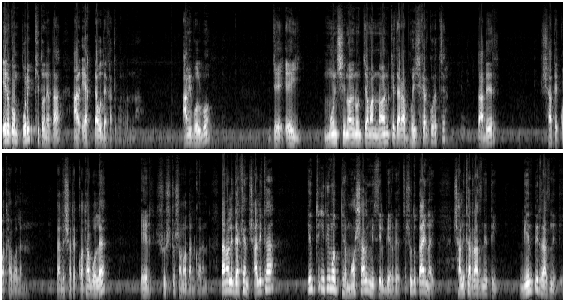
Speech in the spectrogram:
এরকম পরীক্ষিত নেতা আর একটাও দেখাতে পারবেন না। আমি বলব যে এই মুন্সী নয়নুজ্জামান নয়নকে যারা বহিষ্কার করেছে, তাদের সাথে কথা বলেন। তাদের সাথে কথা বলে এর সুষ্ঠু সমাধান করেন। তাহলে দেখেন শালিকা কিন্তু ইতিমধ্যে মশাল মিছিল বের হয়েছে। শুধু তাই নয় শালিকার রাজনীতি বিএনপির রাজনীতি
